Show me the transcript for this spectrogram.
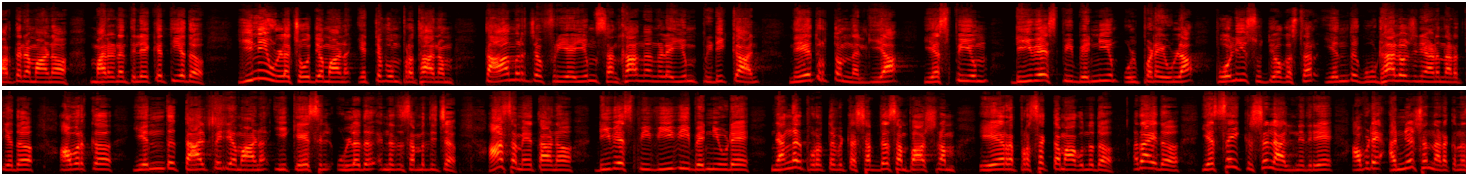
മർദ്ദനമാണ് മരണത്തിലേക്ക് എത്തിയത് ഇനിയുള്ള ചോദ്യമാണ് ഏറ്റവും പ്രധാനം. താമിർ ജഫ്രിയെയും സംഘാംഗങ്ങളെയും പിടിക്കാൻ നേതൃത്വം നൽകിയ എസ് പിയും ഡിവൈഎസ്പി ബെന്നിയും ഉൾപ്പെടെയുള്ള പോലീസ് ഉദ്യോഗസ്ഥർ എന്ത് ഗൂഢാലോചനയാണ് നടത്തിയത്? അവർക്ക് എന്ത് താല്പര്യമാണ് ഈ കേസിൽ ഉള്ളത് എന്നത് സംബന്ധിച്ച്? ആ സമയത്താണ് D V S P V V ബെന്നിയുടെ ഞങ്ങൾ പുറത്തുവിട്ട ശബ്ദ സംഭാഷണം ഏറെ പ്രസക്തമാകുന്നത്. അതായത് എസ് ഐ കൃഷ്ണലാലിനെതിരെ അവിടെ അന്വേഷണം നടക്കുന്ന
